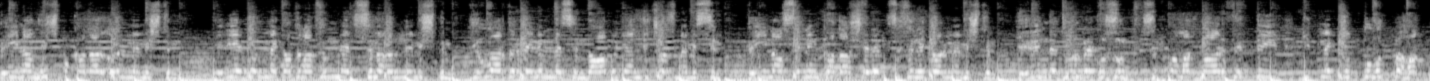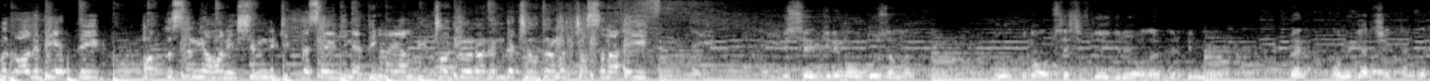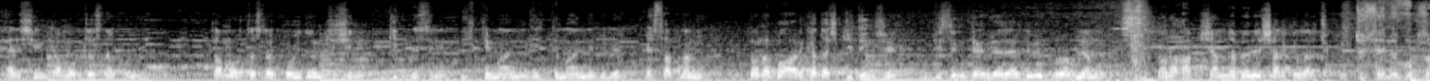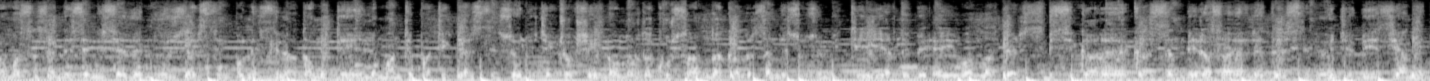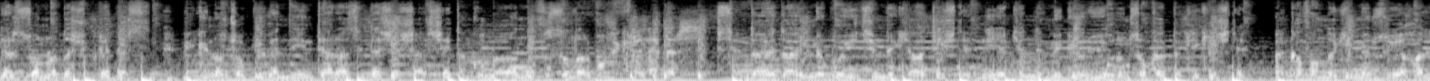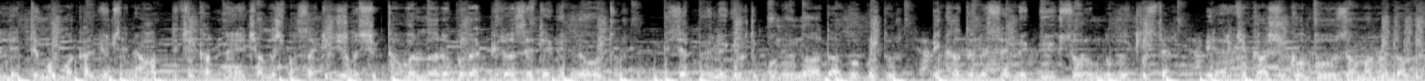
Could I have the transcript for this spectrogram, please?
ve inan hiç bu kadar ölmemiştim. Geriye dönmek adına tüm nefsimi önlemiştim. Yıllardır benimlesin daha bu genci çözmemişsin. Ve inan senin kadar şerefsizini görmemiştim. Yerinde dur be kuzum zıplamak marifet değil. Gitmek mutluluk ve haklı galibiyet değil. Haklısın ya hani şimdi git ve sevgine. Bilmeyen bir çocuğun önünde çıldırmışçasına eğil. Bir sevgilim olduğu zaman bu, bu da obsesifliğe giriyor olabilir bilmiyorum. Ben onu gerçekten her şeyin tam ortasına koyuyorum. Tam ortasına koyduğum kişinin gitmesinin ihtimalinin ihtimalini bile hesaplamıyorum. Sonra bu arkadaş gidince bizim devrelerde bir problem oluyor. Sonra akşamda böyle şarkılar çıkıyor. Düzeni bozamazsın sen de seni seveni üzersin. Bu neslin adamı değilim antipatik dersin. Söyleyecek çok şeyin olur da kursağında kalır. Sen de sözün bittiği yerde bir eyvallah dersin. Bir sigara yakarsın biraz hayal edersin. Önce bir isyan eder sonra da şükredersin. Bir gün o çok güvendiğin terazide şaşar. Şeytan kulağına fısıldar. Bu fikre ne dersin? Sevdaya dair mi bu içimdeki ateşte? Niye kendimi görüyorum sokaktaki keşte? Ben kafamdaki mevzuyu hallettim ama kalbim seni haklı çıkartmaya çalışmasa keşke. Yılışık tavırları bırak biraz edebinle otur. Biz hep böyle gördük bunun adabı budur. Bir kadını sevmek büyük sorumluluk ister. Bir erkek aşık olduğu zaman adamı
